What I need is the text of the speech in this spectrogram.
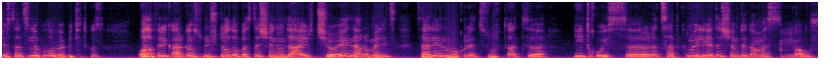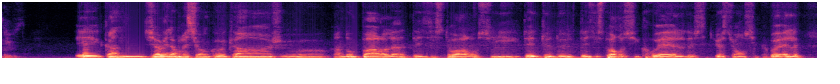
შესაძლებლობები, თითქოს ყველაფერი კარგავს მნიშვნელობას და შენ უნდა აირჩიო ენა, რომელიც ძალიან მოკლედ ზუსტად იტყვის, რაც სათქმელია და შემდეგ ამას გაუშვებს. Et quand j'avais l'impression que quand, je, quand on parle des histoires aussi, des, de, de, des histoires aussi cruelles, des situations aussi cruelles, euh,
